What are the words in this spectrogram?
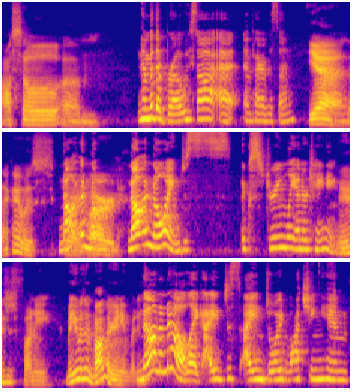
Also, um, remember the bro we saw at Empire of the Sun? yeah, that guy was Not anno- hard. Not annoying, just extremely entertaining. It was just funny, but he wasn't bothering anybody. No, no, no. Like I just I enjoyed watching him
